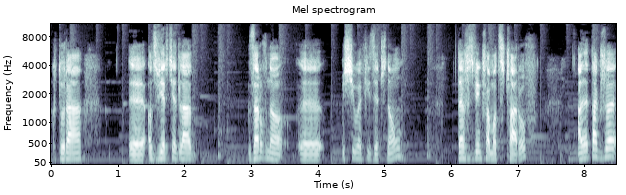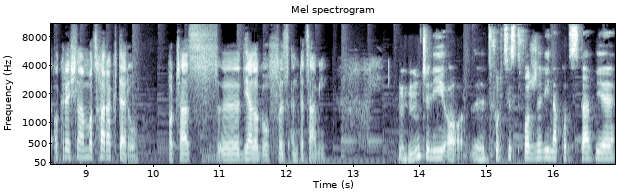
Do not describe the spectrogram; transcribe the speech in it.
która y, odzwierciedla zarówno y, siłę fizyczną, też zwiększa moc czarów, ale także określa moc charakteru podczas y, dialogów z NPC-ami. Mhm, czyli o, twórcy stworzyli na podstawie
